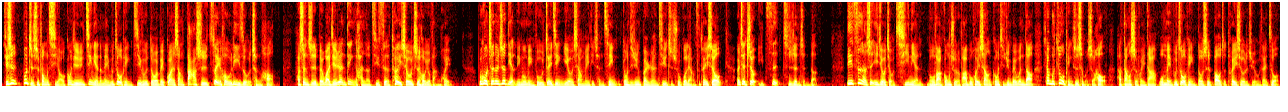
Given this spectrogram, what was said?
其实不只是《风起》哦，宫崎骏近年的每部作品几乎都会被冠上大师最后力作的称号。他甚至被外界认定喊了几次退休之后又反悔。不过，针对这点，铃木敏夫最近也有向媒体澄清，宫崎骏本人其实只说过两次退休，而且只有一次是认真的。第一次呢，是一九九七年《魔法公主》的发布会上，宫崎骏被问到下部作品是什么时候，他当时回答：“我每部作品都是抱着退休的觉悟在做。”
